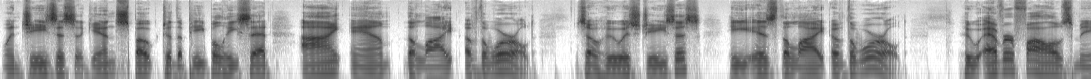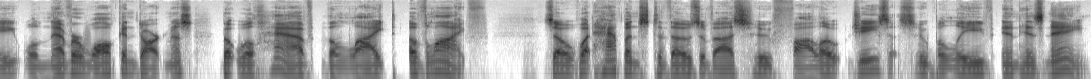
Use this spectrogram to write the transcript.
When Jesus again spoke to the people, he said, "I am the light of the world." So who is Jesus? He is the light of the world. Whoever follows me will never walk in darkness, but will have the light of life. So, what happens to those of us who follow Jesus, who believe in his name?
